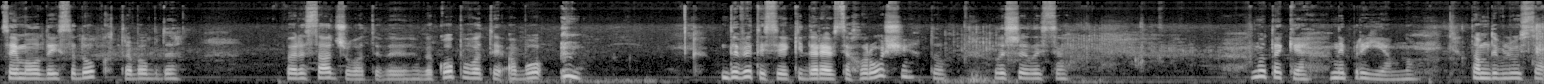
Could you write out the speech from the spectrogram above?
цей молодий садок треба буде пересаджувати, викопувати або дивитися, які деревця хороші, то лишилися. Ну, таке неприємно. Там дивлюся,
